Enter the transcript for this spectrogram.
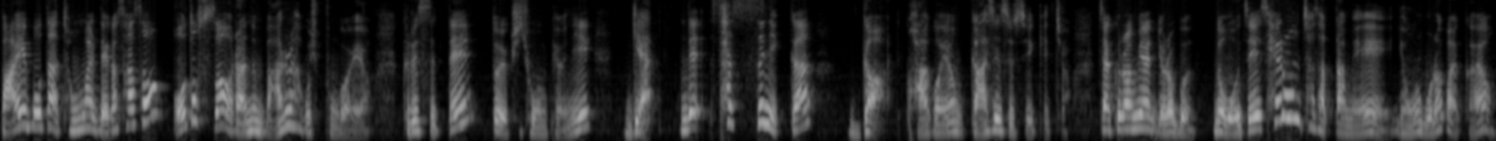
buy보다 정말 내가 사서 얻었어 라는 말을 하고 싶은 거예요 그랬을 때 또 역시 좋은 표현이 get 근데 샀으니까 got 과거형 got을 쓸 수 있겠죠 자 그러면 여러분 너 어제 새로운 차 샀다며 영어로 뭐라고 할까요?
